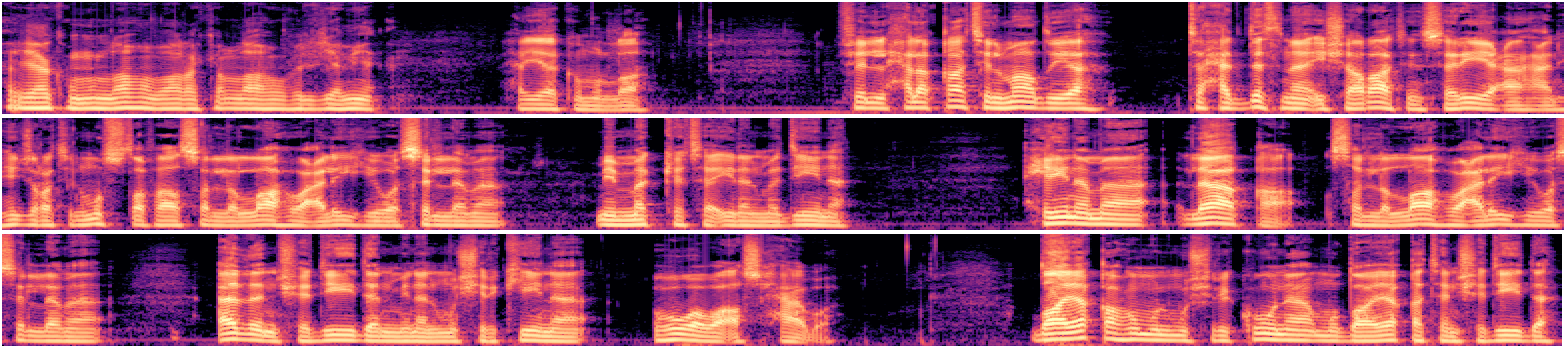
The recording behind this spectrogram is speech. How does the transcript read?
حياكم الله وبارك الله في الجميع حياكم الله. في الحلقات الماضية تحدثنا إشارات سريعة عن هجرة المصطفى صلى الله عليه وسلم من مكة إلى المدينة حينما لاقى صلى الله عليه وسلم أذى شديدا من المشركين هو وأصحابه. ضايقهم المشركون مضايقة شديدة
